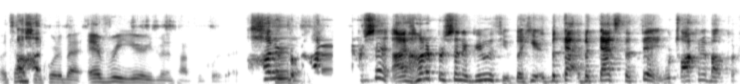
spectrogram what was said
a top uh, ten quarterback every year. He's been a top ten quarterback. 100 percent. I hundred percent agree with you. But here, but that, but that's the thing. We're talking about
